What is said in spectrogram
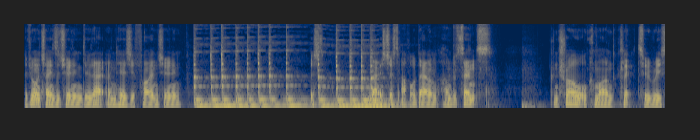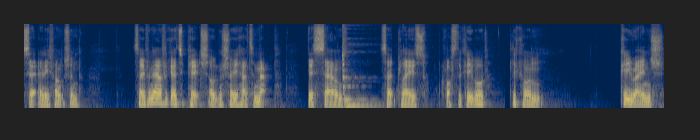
So if you want to change the tuning, do that. And here's your fine tuning. Just that is just up or down 100 cents. Control or Command click to reset any function. So for now, if we go to pitch, I'm going to show you how to map this sound so it plays across the keyboard. Click on key range,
